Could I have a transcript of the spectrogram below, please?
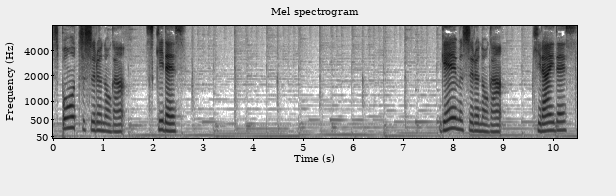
スポーツするのが好きです。ゲームするのが嫌いです。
